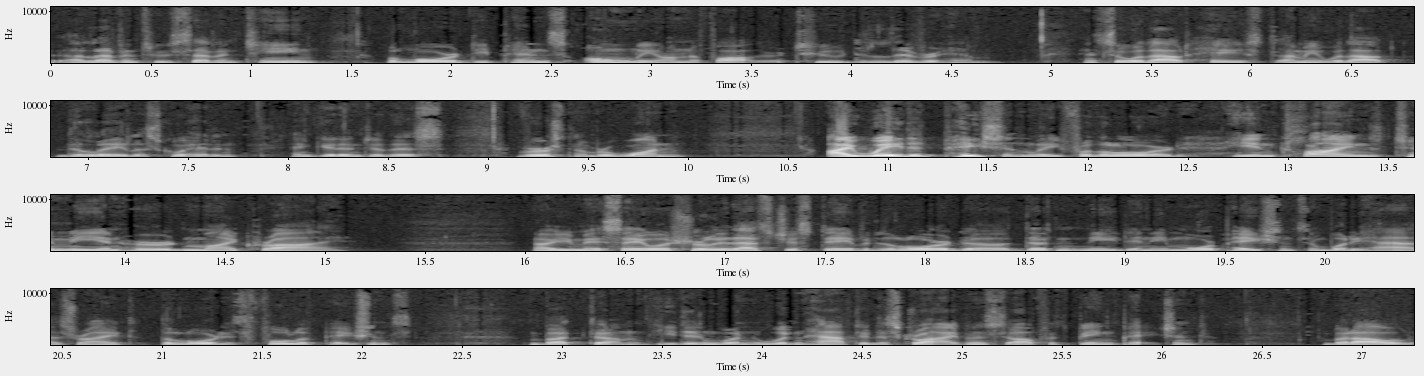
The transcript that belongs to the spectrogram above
11 through 17, the Lord depends only on the Father to deliver him. And so, without haste, I mean, without delay, let's go ahead and, and get into this. Verse number one I waited patiently for the Lord. He inclined to me and heard my cry. Now, you may say, well, surely that's just David. The Lord uh, doesn't need any more patience than what he has, right? The Lord is full of patience. But um, he didn't, wouldn't, wouldn't have to describe himself as being patient. But I'll,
